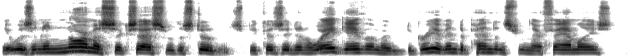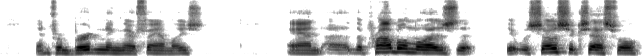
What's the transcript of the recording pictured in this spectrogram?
It was an enormous success with the students because it, in a way, gave them a degree of independence from their families and from burdening their families. And uh, the problem was that it was so successful,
